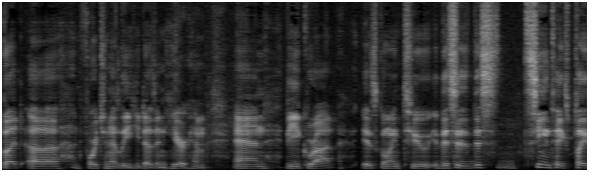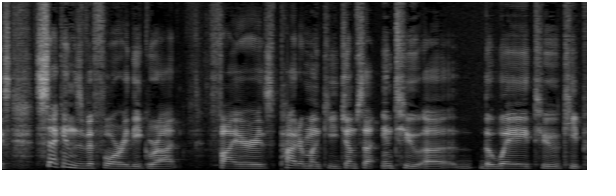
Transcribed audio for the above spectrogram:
but uh, unfortunately he doesn't hear him. And the grot is going to. This is this scene takes place seconds before the grot fires. Powder Monkey jumps into uh, the way to keep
